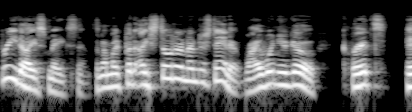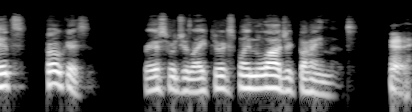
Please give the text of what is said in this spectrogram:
three dice makes sense. And I'm like, but I still don't understand it. Why wouldn't you go crits, hits, focuses? Chris, would you like to explain the logic behind this? Okay,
